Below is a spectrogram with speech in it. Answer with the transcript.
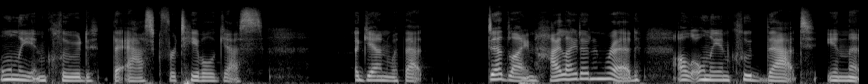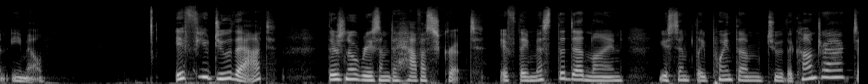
only include the ask for table guests. Again, with that deadline highlighted in red, I'll only include that in that email. If you do that, there's no reason to have a script. If they missed the deadline, you simply point them to the contract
